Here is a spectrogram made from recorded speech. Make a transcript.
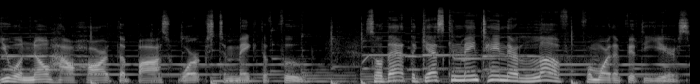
you will know how hard the boss works to make the food so that the guests can maintain their love for more than 50 years.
